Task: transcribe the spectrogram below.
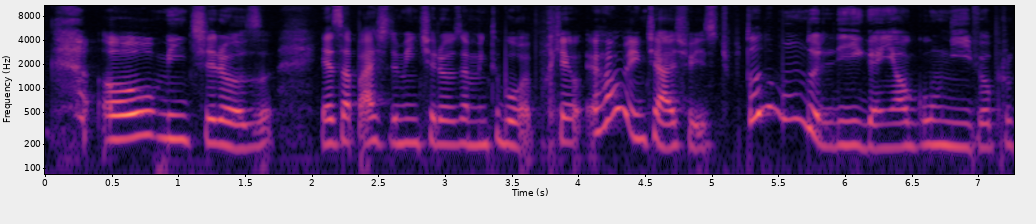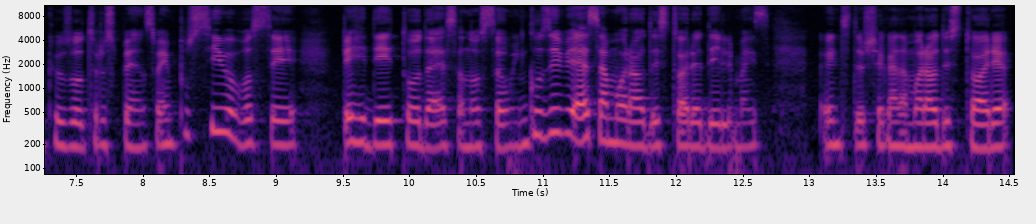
ou mentiroso. E essa parte do mentiroso é muito boa, porque eu, eu realmente acho isso. Tipo, todo mundo liga em algum nível pro que os outros pensam. É impossível você perder toda essa noção. Inclusive, essa é a moral da história dele, mas antes de eu chegar na moral da história,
